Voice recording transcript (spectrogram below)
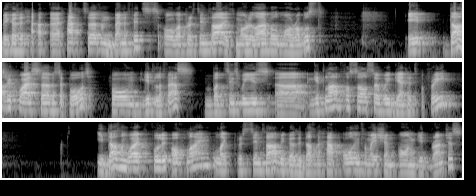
because it ha uh, has certain benefits over Pristine tar. It's more reliable, more robust. It does require server support for GitLFS, but since we use uh, GitLab for Salsa, we get it for free. It doesn't work fully offline like Pristine tar because it doesn't have all information on Git branches.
